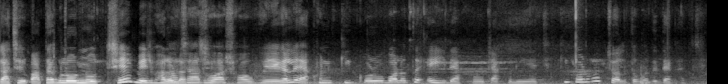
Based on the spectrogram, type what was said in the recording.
গাছের পাতাগুলো নড়ছে বেশ ভালো লাগছে। ধোয়া সব হয়ে গেলে এখন কি করব বলো তো? এই দেখো চাকু নিয়েছি কি করব? চলো তোমাদের দেখাচ্ছি।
